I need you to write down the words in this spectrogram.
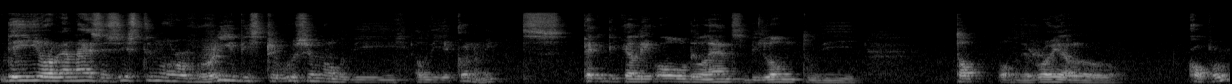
they organize a system of redistribution of the, of the economy. Technically all the lands belong to the top of the royal couple,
